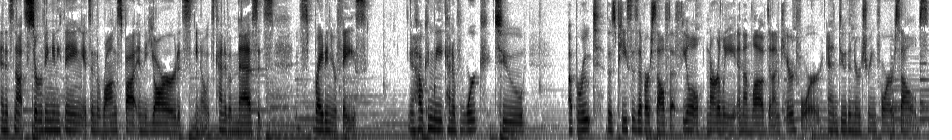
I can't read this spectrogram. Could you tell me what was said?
And it's not serving anything. It's in the wrong spot in the yard. It's you know it's kind of a mess. It's it's right in your face. You know how can we kind of work to uproot those pieces of ourself that feel gnarly and unloved and uncared for and do the nurturing for ourselves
